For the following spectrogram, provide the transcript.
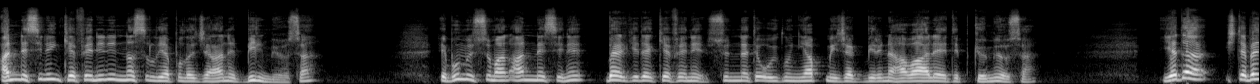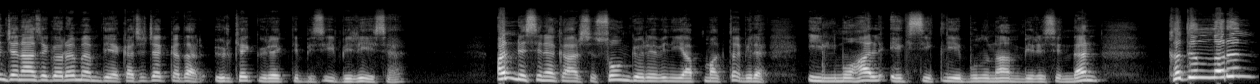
Annesinin kefeninin nasıl yapılacağını bilmiyorsa, e bu Müslüman annesini belki de kefeni sünnete uygun yapmayacak birine havale edip gömüyorsa, ya da işte ben cenaze göremem diye kaçacak kadar ürkek yürekli biri ise, annesine karşı son görevini yapmakta bile ilmuhal eksikliği bulunan birisinden, kadınların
